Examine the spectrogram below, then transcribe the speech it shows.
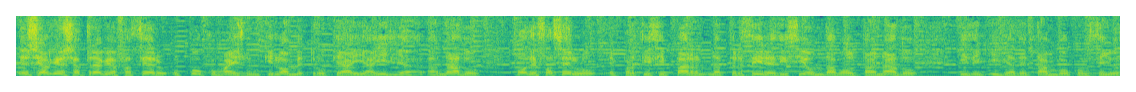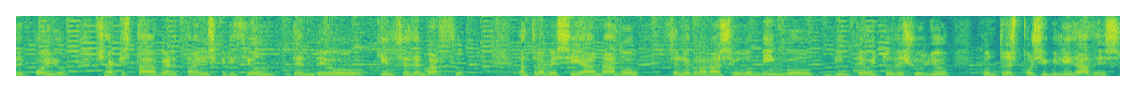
E se alguén se atreve a facer o pouco máis dun quilómetro que hai a illa a nado, pode facelo e participar na terceira edición da Volta a Nado e de Illa de Tambo, Concello de Poio, xa que está aberta a inscripción dende o 15 de marzo. A travesía a nado celebrarase o domingo 28 de xullo con tres posibilidades,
